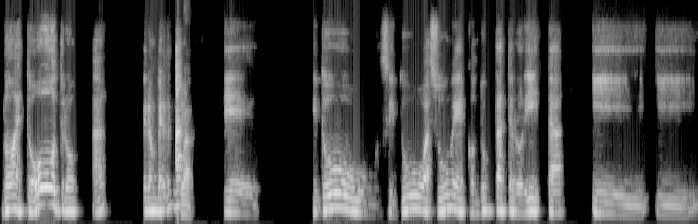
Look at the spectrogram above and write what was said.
no a esto otro. ¿ah? Pero en verdad, eh, si, tú, si tú asumes conductas terroristas y, y,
